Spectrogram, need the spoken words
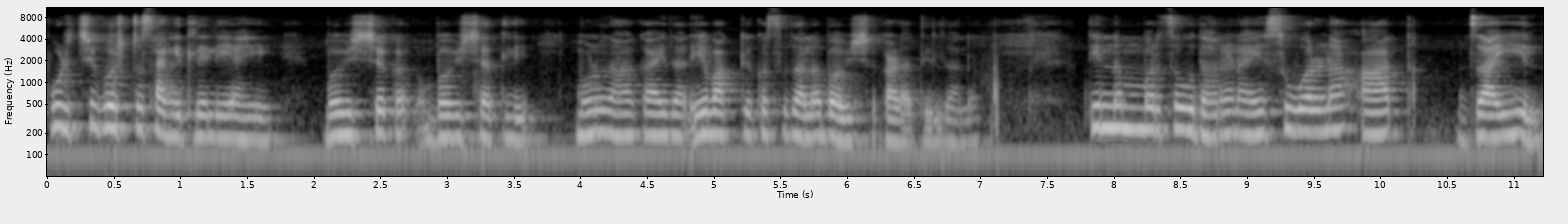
पुढची गोष्ट सांगितलेली आहे भविष्य क भविष्यातली. म्हणून हा काय झालं हे वाक्य कसं झालं? भविष्यकाळातील झालं. तीन नंबरचं उदाहरण आहे सुवर्ण आत जाईल.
